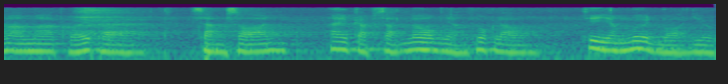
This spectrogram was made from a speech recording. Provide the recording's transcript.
ำเอามาเผยแผ่ สั่งสอนให้กับสัตว์โลกอย่างพวกเรา ที่ยังมืดบอดอยู่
